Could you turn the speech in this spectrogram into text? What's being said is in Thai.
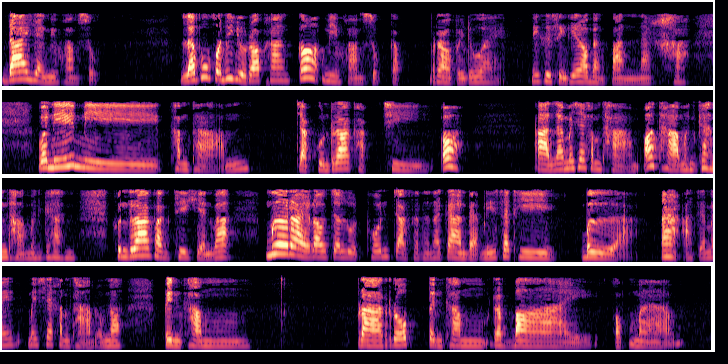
ได้อย่างมีความสุข แล้วผู้คนที่อยู่รอบข้างก็มีความสุขกับเราไปด้วย นี่คือสิ่งที่เราแบ่งปันนะคะ วันนี้มีคำถามจากคุณรากผักชีอ้ออ่านแล้วไม่ใช่คำถามอ้อถามเหมือนกันถามเหมือนกัน คุณรากผักชีเขียนว่า เมื่อไรเราจะหลุดพ้นจากสถานการณ์แบบนี้สักทีเบื่ออะอาจจะไม่ไม่ใช่คำถามหรอกเนาะเป็นคำ ปรารบเป็นคำระบายออกมา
